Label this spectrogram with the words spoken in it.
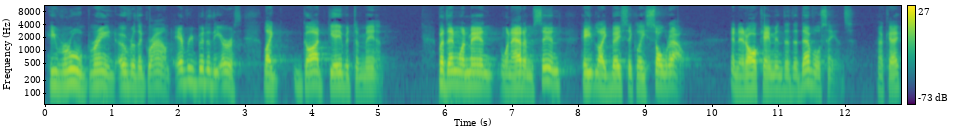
He ruled, reigned over the ground, every bit of the earth, like God gave it to man. But then when man, when Adam sinned, he like basically sold out and it all came into the devil's hands. Okay?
